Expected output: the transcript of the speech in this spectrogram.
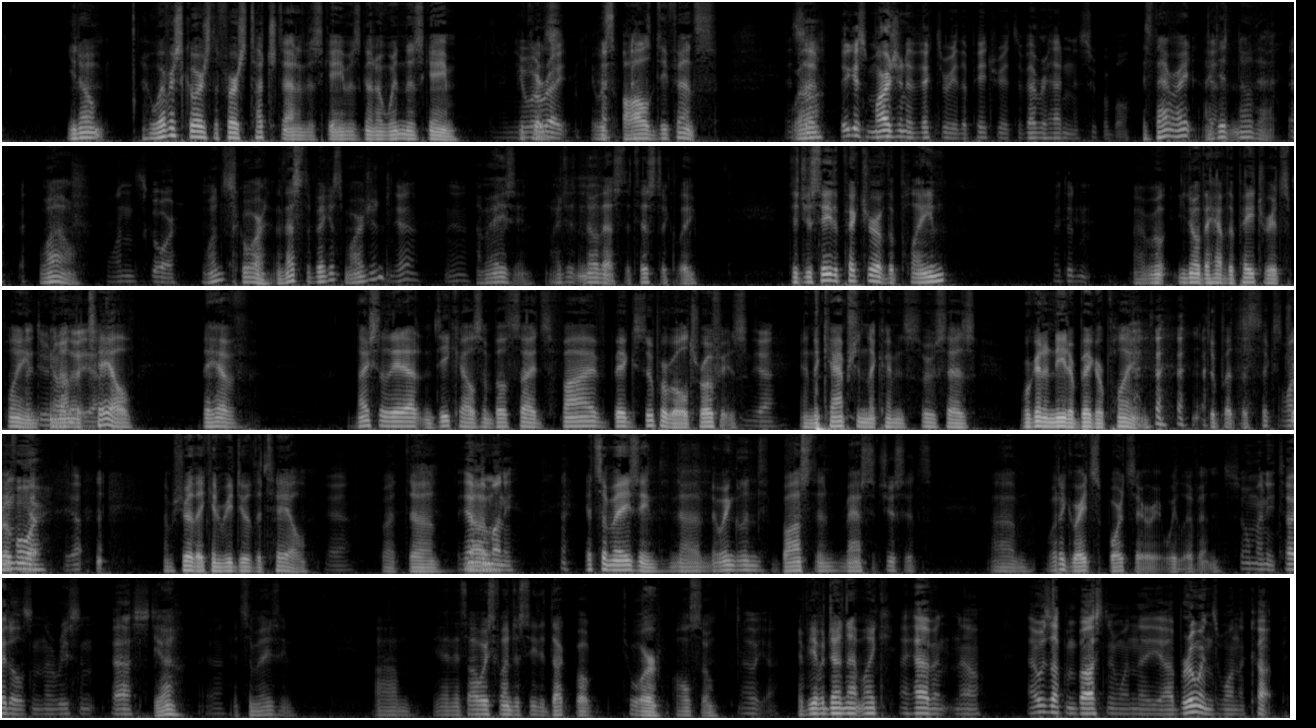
you know, whoever scores the first touchdown in this game is going to win this game. And you were right. It was all defense. It's well- the biggest margin of victory the Patriots have ever had in a Super Bowl. Is that right? I didn't know that. Wow. One score. One score. And that's the biggest margin? Yeah. Yeah. Amazing. I didn't know that statistically. Did you see the picture of the plane? I didn't. Uh, well, you know they have the Patriots plane, I do and on that, the yeah. tail, they have nicely laid out in decals on both sides five big Super Bowl trophies, Yeah. and the caption that comes through says, "We're going to need a bigger plane to put the six. One more. up." Yeah. I'm sure they can redo the tail, Yeah. but uh, They have no, the money. It's amazing. Uh, New England, Boston, Massachusetts. Um, what a great sports area we live in. So many titles in the recent past. Yeah, Yeah. it's amazing. Um, and it's always fun to see the duck boat tour also. Oh yeah. Have you ever done that, Mike? I haven't. No. I was up in Boston when the uh, Bruins won the cup,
